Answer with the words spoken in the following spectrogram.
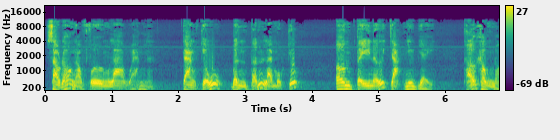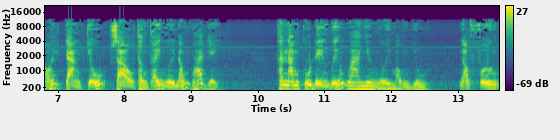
Sau đó Ngọc Phương la quảng lên, Trang chủ bình tĩnh lại một chút, ôm tỳ nữ chặt như vậy, thở không nổi, Trang chủ sao thân thể người nóng quá vậy? Thanh âm của Điền Quyển qua như người mộng du. Ngọc Phương,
